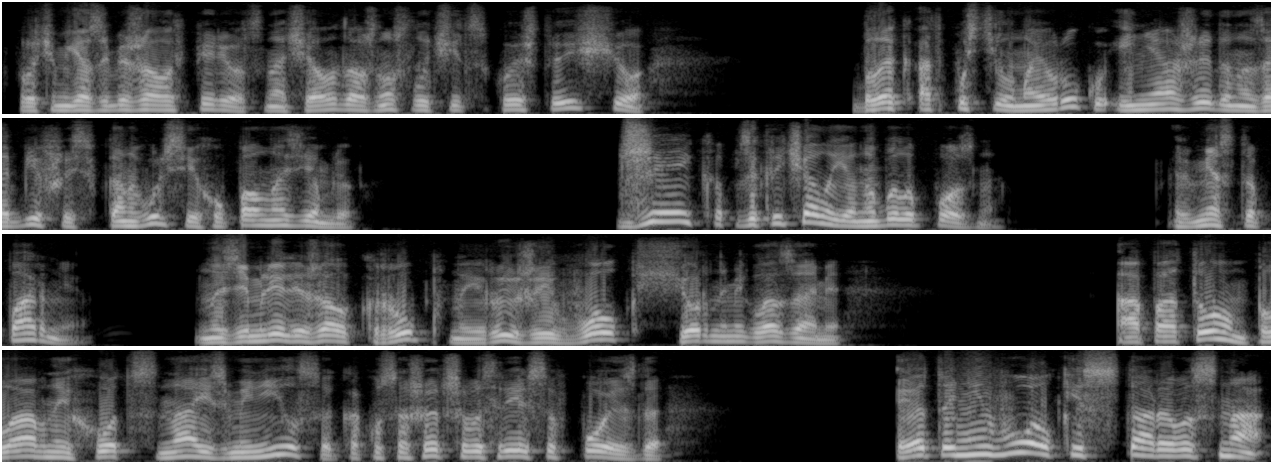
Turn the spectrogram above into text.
Впрочем, я забежала вперед. Сначала должно случиться кое-что еще. Блэк отпустил мою руку и, неожиданно забившись в конвульсиях, упал на землю. «Джейкоб!» — закричала я, но было поздно. Вместо парня на земле лежал крупный рыжий волк с черными глазами. А потом плавный ход сна изменился, как у сошедшего с рельсов поезда. Это не волк из старого сна,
